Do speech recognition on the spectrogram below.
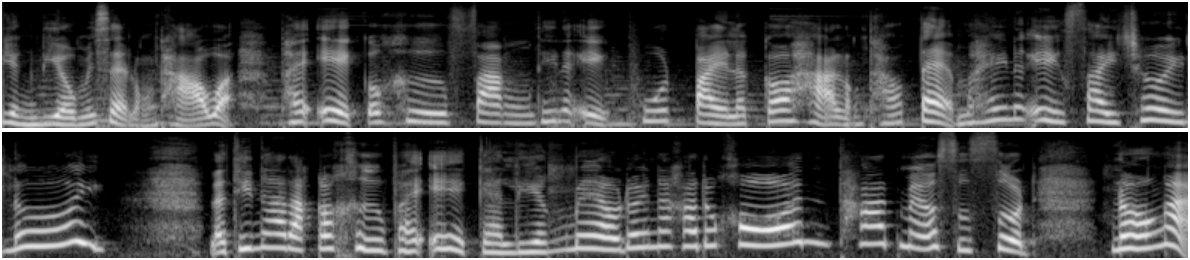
อย่างเดียวไม่ใส่รองเท้าอะ พระเอกก็คือฟังที่นางเอกพูดไปแล้วก็หารองเท้าแตะมาให้นางเอกใส่เฉยเลย และที่น่ารักก็คือพระเอกแกเลี้ยงแมวด้วยนะคะ ทุกคนทาสแมวสุดๆ น้องอะ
